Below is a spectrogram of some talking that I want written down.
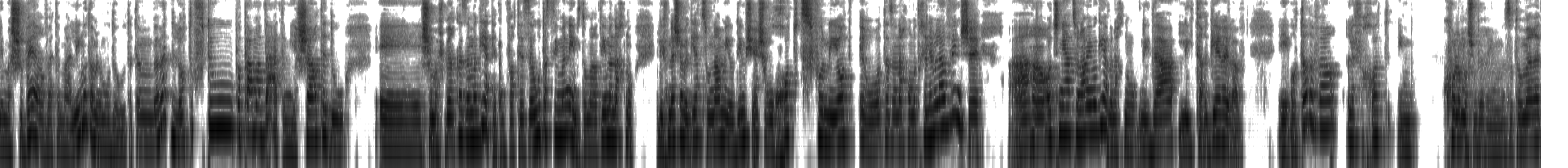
למשבר ואתם מעלים אותם למודעות, אתם באמת לא תופתעו בפעם הבאה, אתם ישר תדעו אה, שמשבר כזה מגיע, כי אתם כבר תזהו את הסימנים, זאת אומרת אם אנחנו לפני שמגיע צונאמי יודעים שיש רוחות צפוניות ערות, אז אנחנו מתחילים להבין שעוד שנייה הצונאמי מגיע ואנחנו נדע להתארגן אליו. אה, אותו דבר לפחות עם כל המשברים, זאת אומרת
